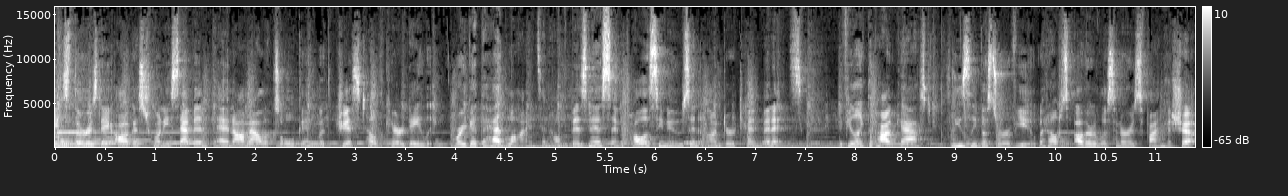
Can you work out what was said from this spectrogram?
It's Thursday, August 27th, and I'm Alex Olgin with Gist Healthcare Daily, where you get the headlines and health business and policy news in under 10 minutes. If you like the podcast, please leave us a review. It helps other listeners find the show.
